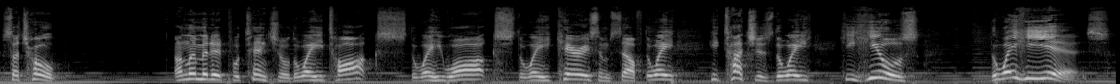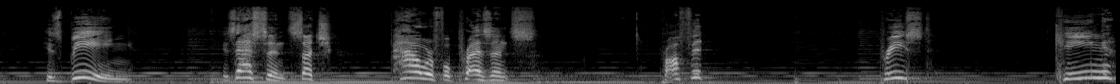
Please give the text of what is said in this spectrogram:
such hope, unlimited potential, the way he talks, the way he walks, the way he carries himself, the way he touches, the way he heals, the way he is, his being, his essence, such powerful presence. Prophet, priest, king,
